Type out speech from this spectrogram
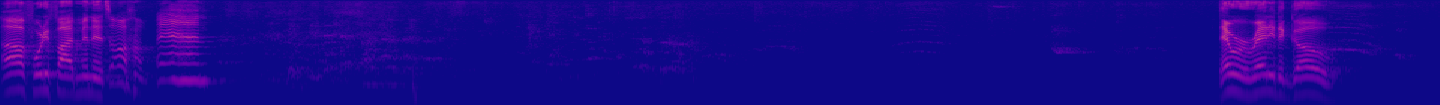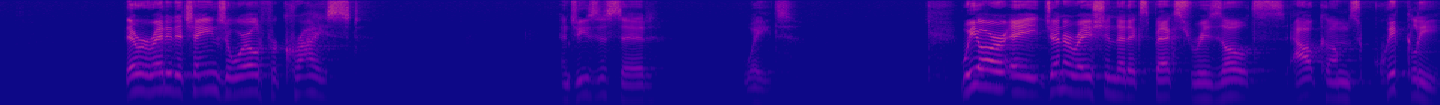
Oh, 45 minutes. Oh, man. They were ready to go. They were ready to change the world for Christ. And Jesus said, Wait. We are a generation that expects results, outcomes quickly.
